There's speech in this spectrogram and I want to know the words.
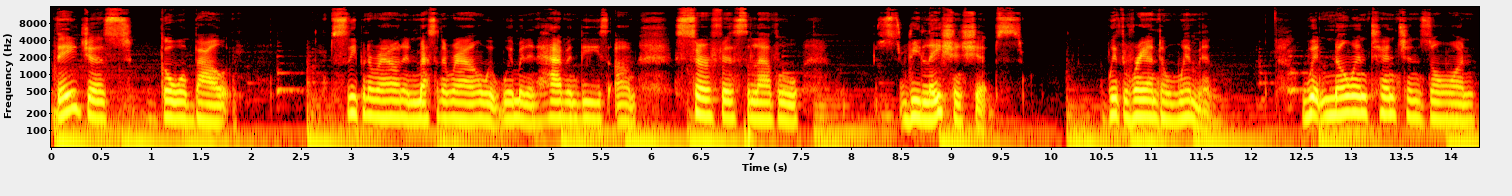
they just go about sleeping around and messing around with women and having these um, surface level relationships with random women with no intentions on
